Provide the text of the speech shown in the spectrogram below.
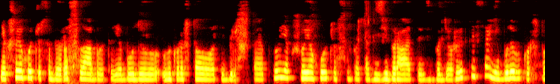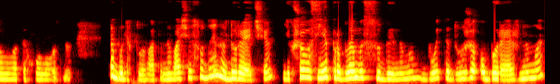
Якщо я хочу себе розслабити, я буду використовувати більш теплу. Якщо я хочу себе так зібрати, збадьоритися, я буду використовувати холодну. Це буде впливати на ваші судини. До речі, якщо у вас є проблеми з судинами, будьте дуже обережними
